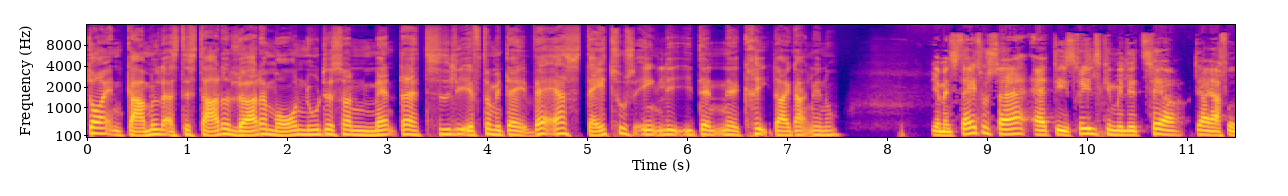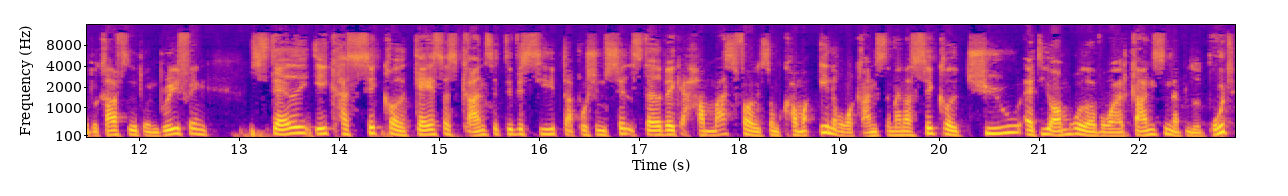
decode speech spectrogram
døgn gammelt. Altså, det startede lørdag morgen, nu er det sådan mandag tidlig eftermiddag. Hvad er status egentlig i den øh, krig, der er i gang lige nu? Jamen, status er, at det israelske militær, det har jeg fået bekræftet på en briefing, stadig ikke har sikret Gazas grænse. Det vil sige, at der potentielt stadigvæk er Hamas-folk, som kommer ind over grænsen. Man har sikret 20 af de områder, hvor at grænsen er blevet brudt,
